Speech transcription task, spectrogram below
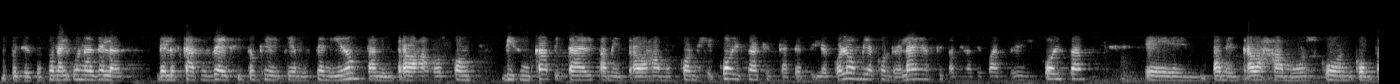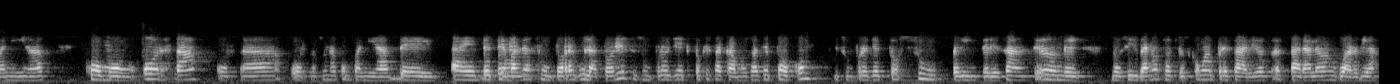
Y pues esas son algunas de las de los casos de éxito que, hemos tenido. También trabajamos con Visum Capital, también trabajamos con G-Colsa, que es Caterpillar Colombia, con Reliance, que también hace parte de G-Colsa. Eh, también trabajamos con compañías como Orsa. Orsa, Orsa es una compañía de, eh, de temas de asuntos regulatorios. Es un proyecto que sacamos hace poco. Es un proyecto súper interesante donde nos sirve a nosotros como empresarios estar a la vanguardia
